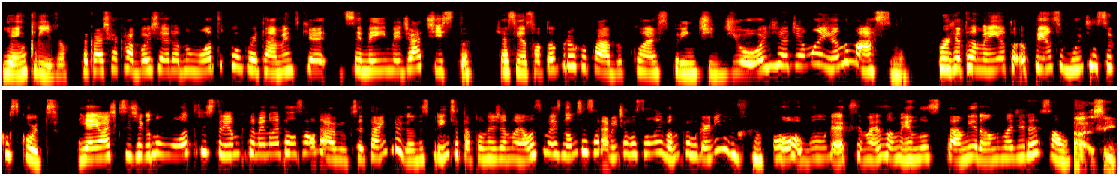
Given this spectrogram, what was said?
E é incrível. Só que eu acho que acabou gerando um outro comportamento que é ser meio imediatista. Que assim, eu só tô preocupado com a sprint de hoje e a de amanhã no máximo. Porque também eu, tô, eu penso muito em ciclos curtos. E aí eu acho que você chega num outro extremo que também não é tão saudável, que você tá entregando sprint, você tá planejando elas, mas não necessariamente elas estão levando para lugar nenhum. Ou algum lugar que você mais ou menos tá mirando uma direção. Ah, sim.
